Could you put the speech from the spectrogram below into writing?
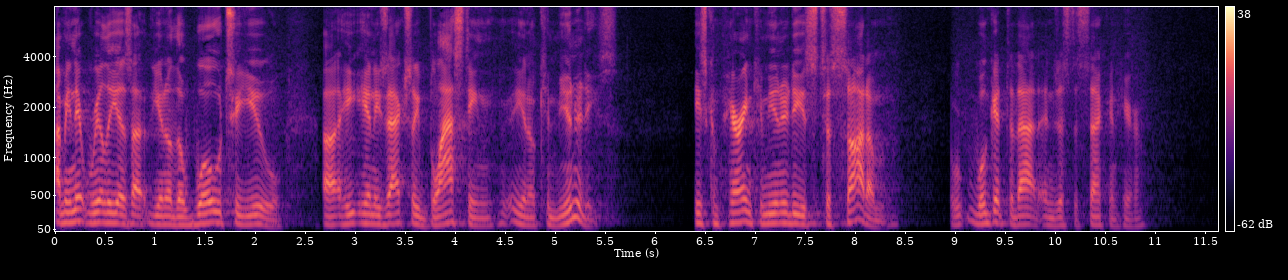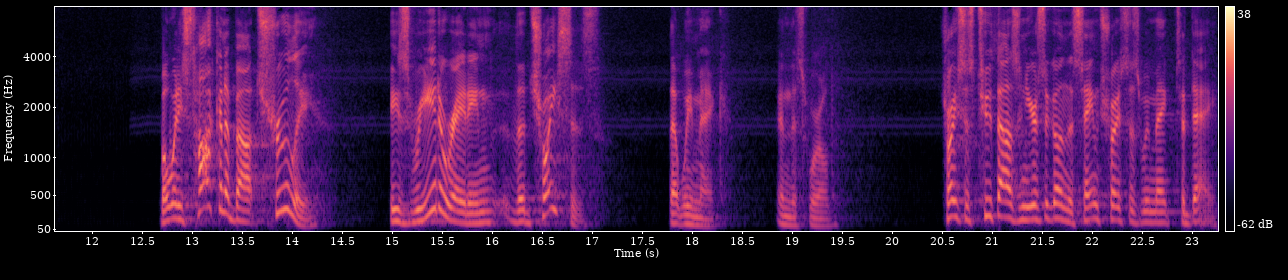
I mean, it really is, a, you know, the woe to you. Uh, he, and he's actually blasting, you know, communities. He's comparing communities to Sodom. We'll get to that in just a second here. But what he's talking about truly, he's reiterating the choices that we make in this world. Choices 2,000 years ago and the same choices we make today.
